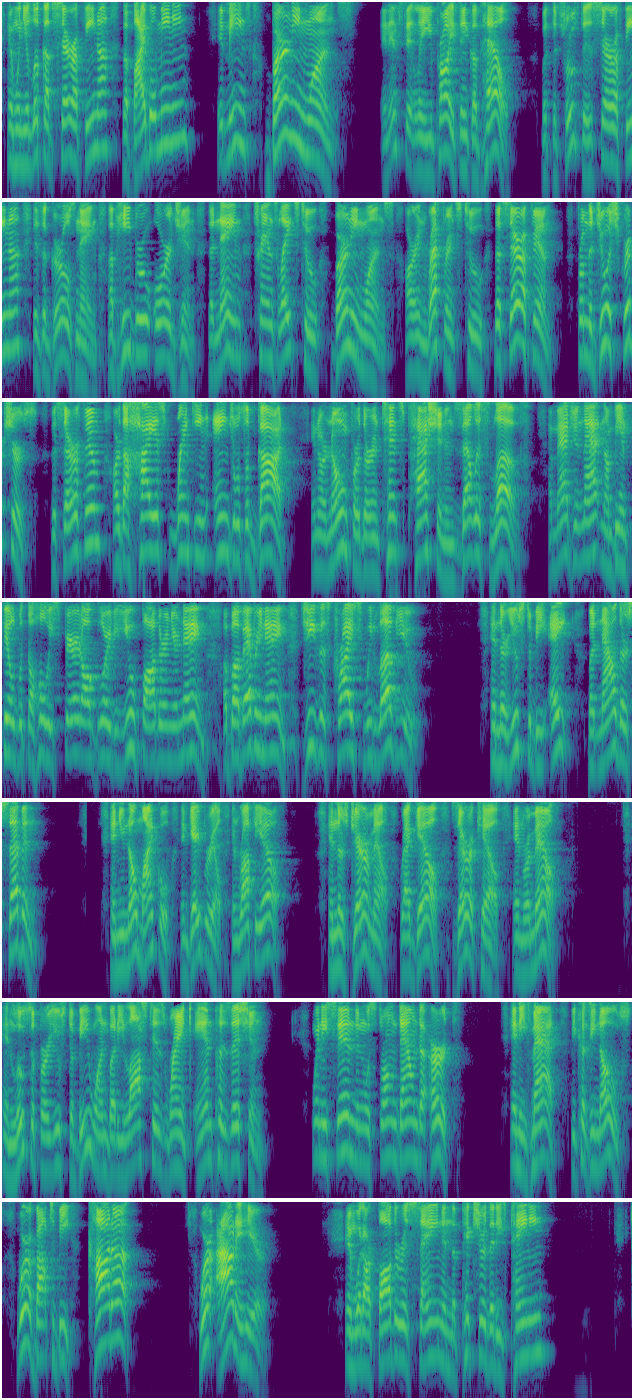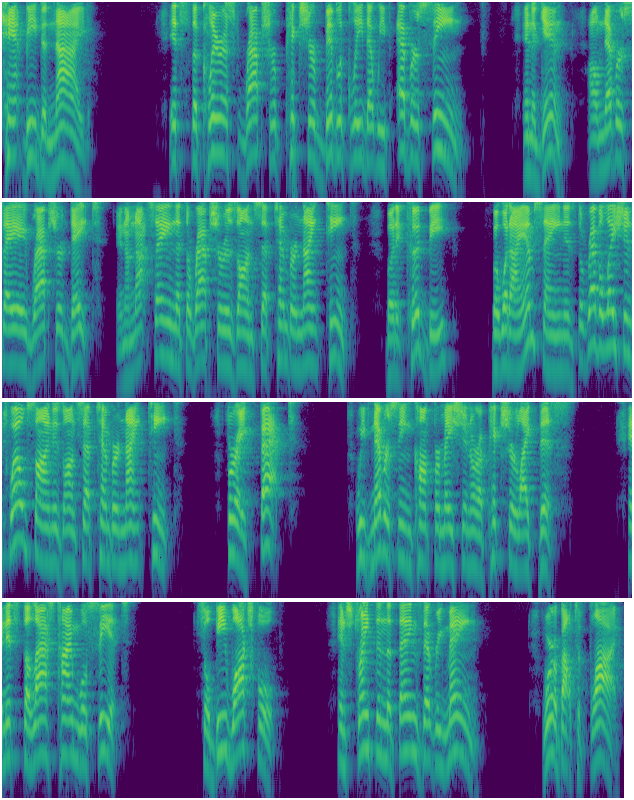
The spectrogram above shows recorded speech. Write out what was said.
And when you look up Seraphina, the Bible meaning, it means burning ones. And instantly you probably think of hell. But the truth is, Seraphina is a girl's name of Hebrew origin. The name translates to burning ones, or in reference to the seraphim from the Jewish scriptures. The seraphim are the highest ranking angels of God and are known for their intense passion and zealous love. Imagine that, and I'm being filled with the Holy Spirit. All glory to you, Father, in your name, above every name. Jesus Christ, we love you. And there used to be eight but now there's seven. And you know Michael and Gabriel and Raphael. And there's Jeremiel, Raguel, Zerakel, and Ramel. And Lucifer used to be one, but he lost his rank and position when he sinned and was thrown down to earth. And he's mad because he knows we're about to be caught up. We're out of here. And what our Father is saying in the picture that he's painting can't be denied. It's the clearest rapture picture biblically that we've ever seen. And again, I'll never say a rapture date. And I'm not saying that the rapture is on September 19th, but it could be. But what I am saying is the Revelation 12 sign is on September 19th. For a fact, we've never seen confirmation or a picture like this and it's the last time we'll see it. So be watchful and strengthen the things that remain. We're about to fly.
